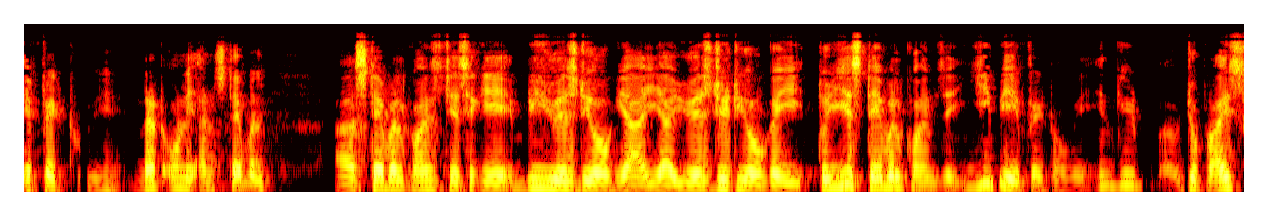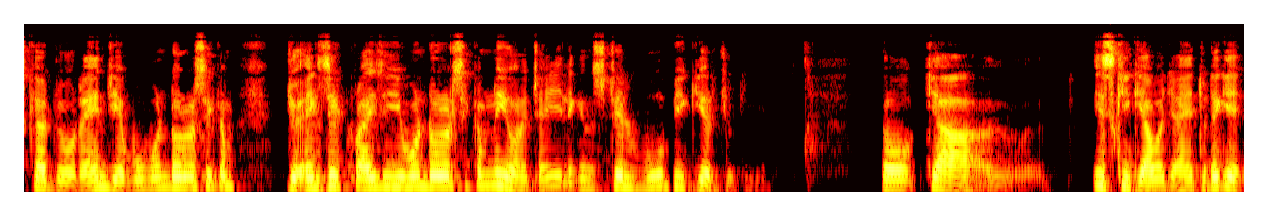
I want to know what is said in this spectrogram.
इफ़ेक्ट हुए हैं। Not only unstable stable coins जैसे कि बी यूएसडी हो गया या यूएसडीटी हो गई तो ये स्टेबल कॉइन्स है, ये भी इफ़ेक्ट हो गए। इनकी जो प्राइस का जो रेंज है वो वन डॉलर से कम, जो एग्जैक्ट प्राइस है, ये वन डॉलर से कम नहीं होना चाहिए, लेकिन स्टिल वो भी गिर चुकी है। तो क्या इसकी क्या वजह है? तो देखिए,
